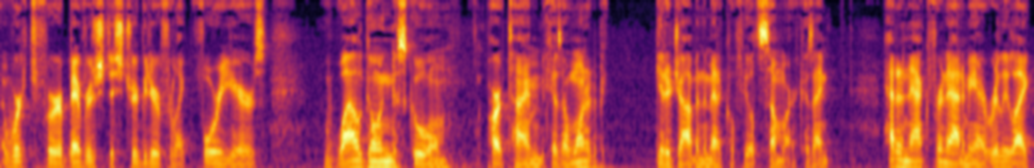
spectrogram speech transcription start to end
I worked for a beverage distributor for like four years while going to school part time because I wanted to get a job in the medical field somewhere because I had a knack for anatomy. I really like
